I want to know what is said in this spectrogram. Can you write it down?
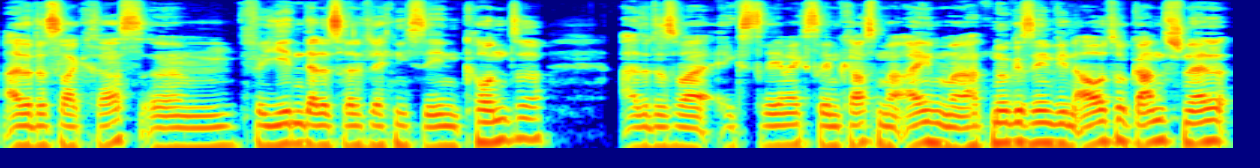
Also das war krass. Ähm, für jeden, der das Rennen vielleicht nicht sehen konnte. Also das war extrem, extrem krass. Man, eigentlich, man hat nur gesehen, wie ein Auto ganz schnell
